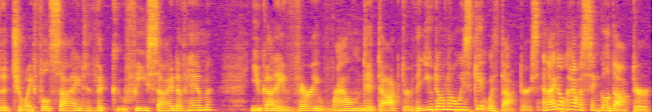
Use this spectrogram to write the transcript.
the joyful side, the goofy side of him, you got a very rounded doctor that you don't always get with doctors. And I don't have a single doctor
